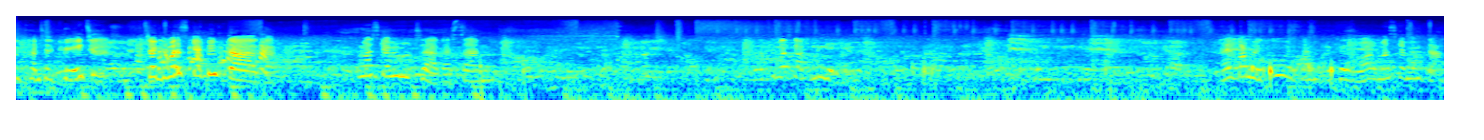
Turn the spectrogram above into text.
a content creator. Só que mas quer me traga. Mas quer me traga, sabe? Mas quer me Aí vai me cuidar, porque o mas quer me traga.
